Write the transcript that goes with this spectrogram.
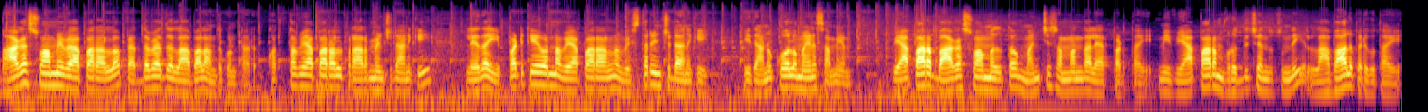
భాగస్వామ్య వ్యాపారాల్లో పెద్ద పెద్ద లాభాలు అందుకుంటారు. కొత్త వ్యాపారాలు ప్రారంభించడానికి లేదా ఇప్పటికే ఉన్న వ్యాపారాలను విస్తరించడానికి ఇది అనుకూలమైన సమయం. వ్యాపార భాగస్వాములతో మంచి సంబంధాలు ఏర్పడతాయి. మీ వ్యాపారం వృద్ధి చెందుతుంది లాభాలు పెరుగుతాయి.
